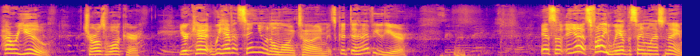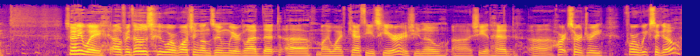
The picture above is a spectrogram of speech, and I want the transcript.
how are you? Charles Walker. Your cat, we haven't seen you in a long time. It's good to have you here. Yeah, so, yeah, it's funny. We have the same last name. So, anyway, uh, for those who are watching on Zoom, we are glad that uh, my wife Kathy is here. As you know, uh, she had had uh, heart surgery four weeks ago,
